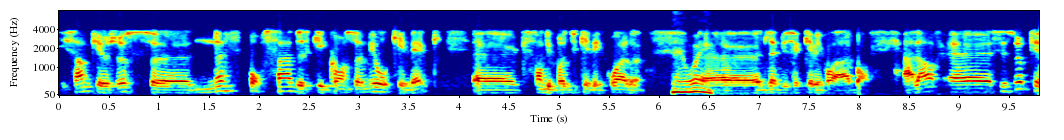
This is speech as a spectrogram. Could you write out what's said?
il semble qu'il y a juste 9% de ce qui est consommé au Québec qui sont des produits québécois, là, ben ouais. de la musique québécoise. Bon, alors c'est sûr que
